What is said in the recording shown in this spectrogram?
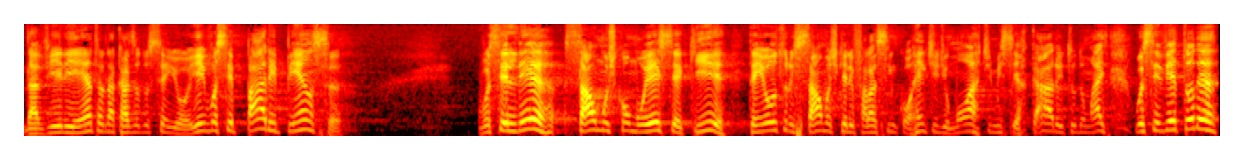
Davi ele entra na casa do Senhor. E aí você para e pensa. Você lê salmos como esse aqui, tem outros salmos que ele fala assim: corrente de morte, me cercaram e tudo mais. Você vê toda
